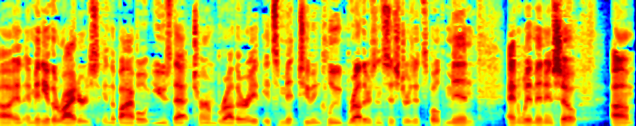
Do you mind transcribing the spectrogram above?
uh, and, and, many of the writers in the Bible use that term brother. It, it's meant to include brothers and sisters. It's both men and women. And so um,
